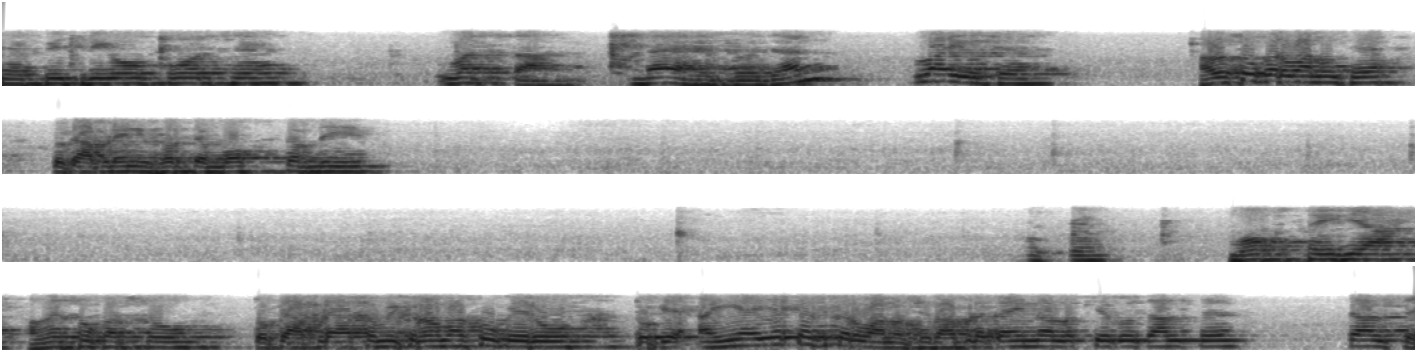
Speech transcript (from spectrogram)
Fe3O4 છે, વત્તા. ડાયહાઇડ્રોજન વાયુ છે. હવે શું કરવાનું છે? તો કે આપણે એની ફરતે બોક્સ કરી દઈએ. ઓકે. બોક્સ થઈ ગયા. હવે શું કરશું? તો કે આપણે આ સમીકરણમાં શું કર્યું? તો કે અહીંયા એક જ કરવાનો છે. તો આપણે કંઈ ન લખીએ તો ચાલશે? ચાલશે.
